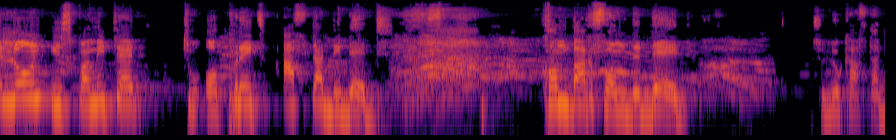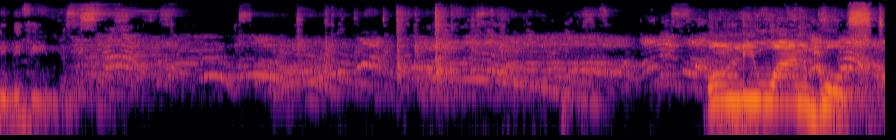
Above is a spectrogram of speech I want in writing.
alone is permitted to operate after the dead. Come back from the dead to look after the living. Only one ghost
